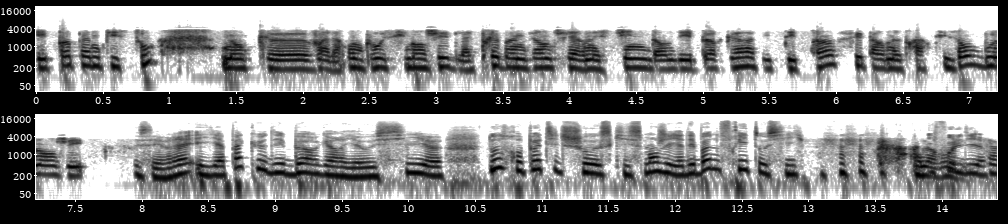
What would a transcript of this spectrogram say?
et pop and pistou. Donc euh, voilà, on peut aussi manger de la très bonne viande chez Ernestine dans des burgers avec des pains faits par notre artisan boulanger. C'est vrai. Et il n'y a pas que des burgers, il y a aussi euh, d'autres petites choses qui se mangent. Il y a des bonnes frites aussi. Alors, il faut le dire. Ça,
